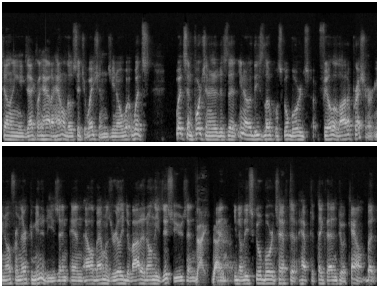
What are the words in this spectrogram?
telling exactly how to handle those situations. You know, what, what's what's unfortunate is that you know these local school boards feel a lot of pressure, you know, from their communities, and and Alabama's really divided on these issues, and right, right. and you know these school boards have to have to take that into account. But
